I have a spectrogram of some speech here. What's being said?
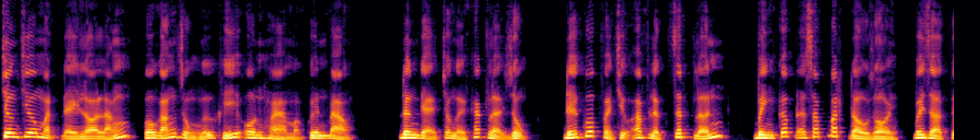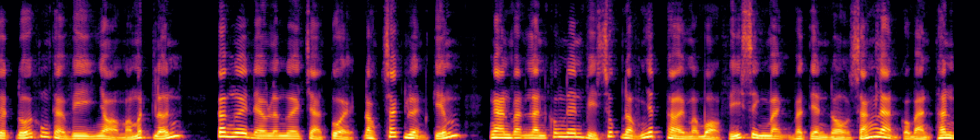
Trương Chiêu mặt đầy lo lắng, cố gắng dùng ngữ khí ôn hòa mà khuyên bảo. Đừng để cho người khác lợi dụng. Đế quốc phải chịu áp lực rất lớn. Bình cấp đã sắp bắt đầu rồi. Bây giờ tuyệt đối không thể vì nhỏ mà mất lớn. Các ngươi đều là người trẻ tuổi, đọc sách luyện kiếm. Ngàn vạn lần không nên vì xúc động nhất thời mà bỏ phí sinh mệnh và tiền đồ sáng lạn của bản thân.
